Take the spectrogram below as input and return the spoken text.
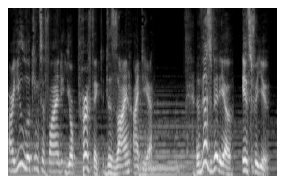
Are you looking to find your perfect design idea? This video is for you.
